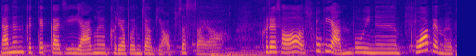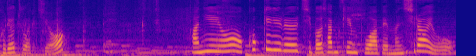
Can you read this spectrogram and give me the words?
나는 그때까지 양을 그려본 적이 없었어요. 그래서 속이 안 보이는 보아뱀을 그려주었지요. 아니에요. 코끼리를 집어삼킨 보아뱀은 싫어요.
